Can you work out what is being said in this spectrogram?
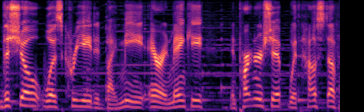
This show was created by me, Aaron Mahnke, in partnership with How Stuff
